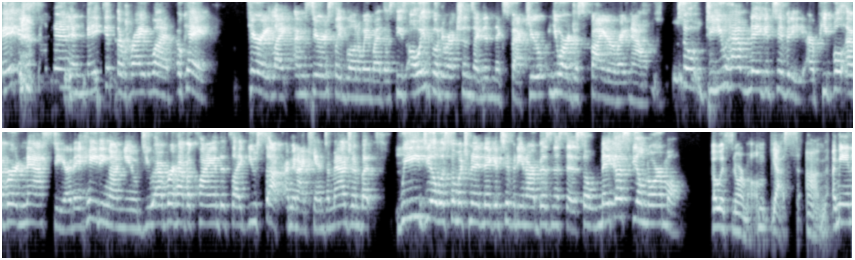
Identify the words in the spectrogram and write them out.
make a decision and make it the right one. Okay. Carrie, like I'm seriously blown away by this. These always go directions I didn't expect. You you are just fire right now. So, do you have negativity? Are people ever nasty? Are they hating on you? Do you ever have a client that's like you suck? I mean, I can't imagine, but we deal with so much negativity in our businesses. So, make us feel normal. Oh, it's normal. Yes. Um, I mean,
